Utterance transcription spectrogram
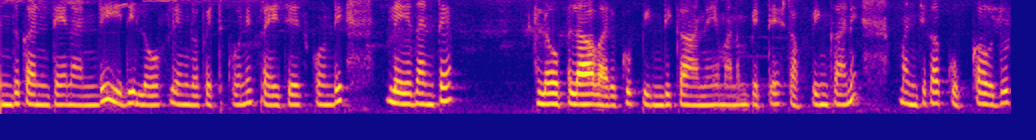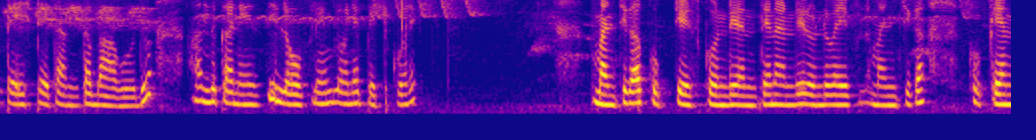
ఎందుకంటేనండి ఇది లో ఫ్లేమ్లో పెట్టుకొని ఫ్రై చేసుకోండి. లేదంటే లోపల వరకు పిండి కానీ మనం పెట్టే స్టఫింగ్ కానీ మంచిగా కుక్ అవ్వదు టేస్ట్ అయితే అంత బాగోదు. అందుకనేసి లో ఫ్లేమ్లోనే పెట్టుకొని మంచిగా కుక్ చేసుకోండి అంతేనండి. రెండు వైపులా మంచిగా కుక్ అయిన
